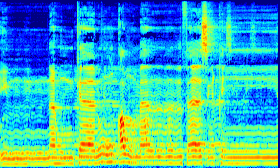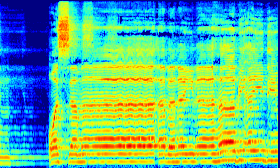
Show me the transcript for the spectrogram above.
إنهم كانوا قوما فاسقين. والسماء بنيناها بأيد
